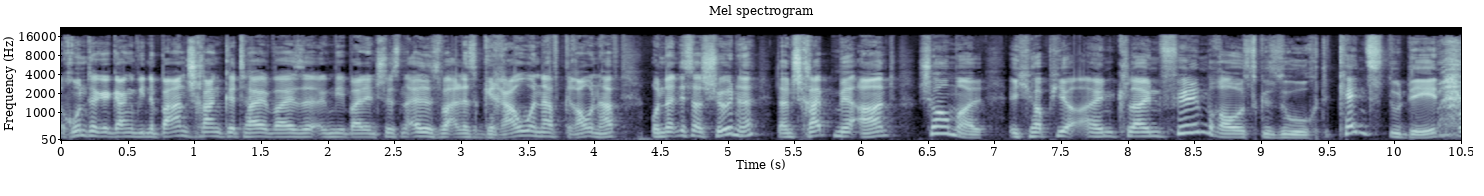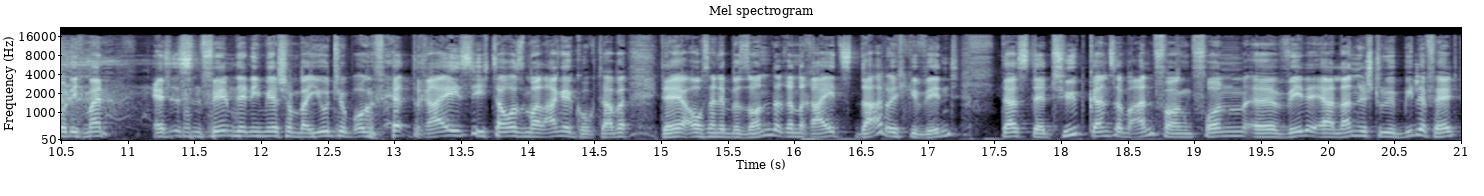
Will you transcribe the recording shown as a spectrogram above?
runtergegangen wie eine Bahnschranke teilweise irgendwie bei den Schüssen. Also es war alles grauenhaft, grauenhaft. Und dann ist das Schöne, dann schreibt mir Arndt, schau mal, ich habe hier einen kleinen Film rausgesucht. Kennst du den? Und ich meine, es ist ein Film, den ich mir schon bei YouTube ungefähr 30.000 Mal angeguckt habe, der ja auch seinen besonderen Reiz dadurch gewinnt, dass der Typ ganz am Anfang vom äh, WDR Landesstudio Bielefeld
